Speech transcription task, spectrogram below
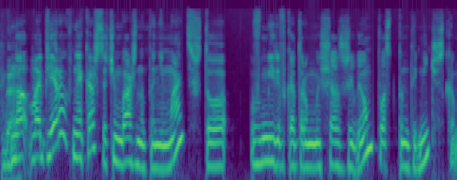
Да. Но, во-первых, мне кажется, очень важно понимать, что в мире, в котором мы сейчас живем, постпандемическом,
